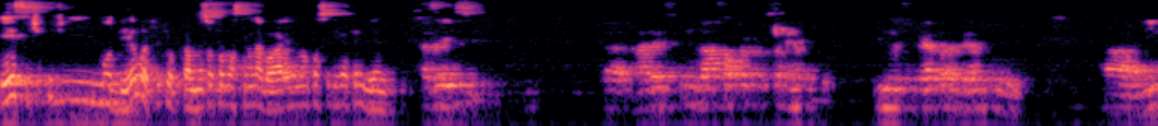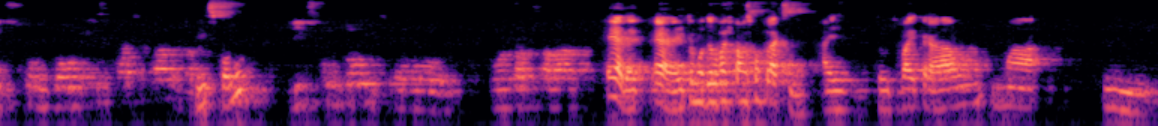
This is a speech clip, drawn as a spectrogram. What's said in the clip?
esse tipo de modelo aqui, que eu, pelo menos eu estou mostrando agora, eu não conseguiria atender. Às vezes, às vezes usar só o processamento e não tiver, por exemplo, uh, links com tokens, pode ser claro. Links como? Links com tokens, como, como próprias palavras. É, daí, é, aí teu modelo vai ficar mais complexo, né? Aí tu, tu vai criar um, uma, um,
